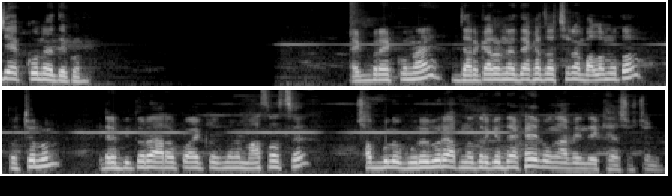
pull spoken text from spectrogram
যে এক কোনায় দেখুন। একবার এক কোনায় যার কারণে দেখা যাচ্ছে না ভালো মতো। তো চলুন, এটার ভিতরে আরও কয়েক রকমের মাছ আছে। সবগুলো ঘুরে ঘুরে আপনাদেরকে দেখাই এবং আমি দেখে আসি, চলুন।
